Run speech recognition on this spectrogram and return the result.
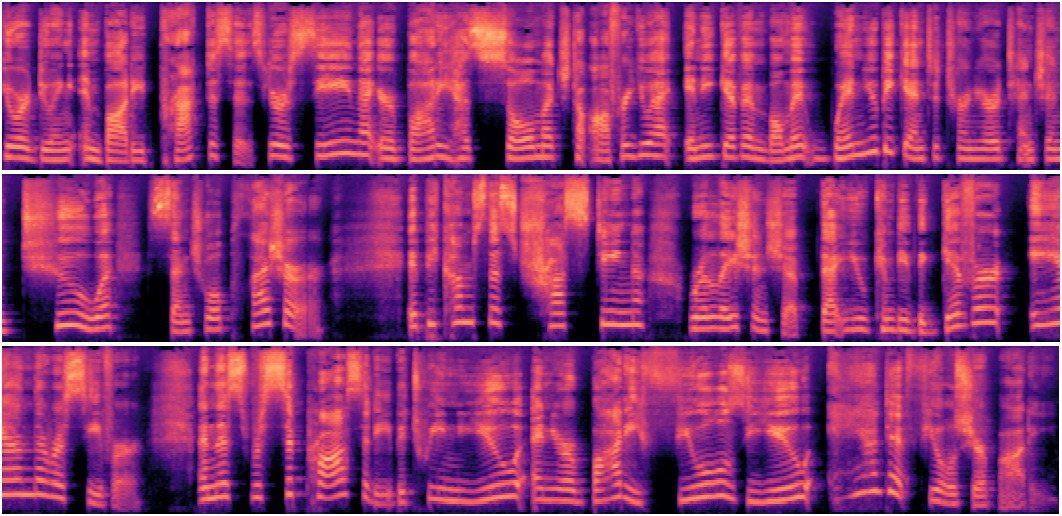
You're doing embodied practices. You're seeing that your body has so much to offer you at any given moment when you begin to turn your attention to sensual pleasure. It becomes this trusting relationship that you can be the giver and the receiver. And this reciprocity between you and your body fuels you and it fuels your body.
